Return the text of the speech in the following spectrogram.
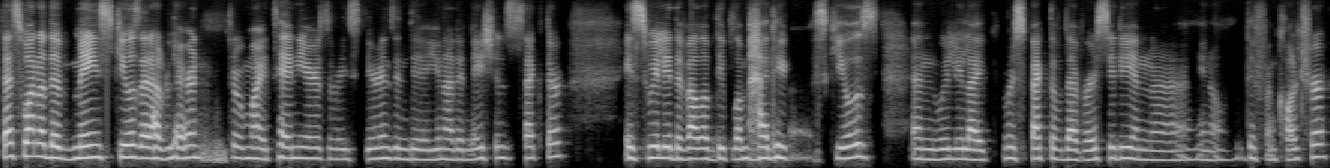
That's one of the main skills that I've learned through my 10 years of experience in the United Nations sector is really develop diplomatic skills and really like respect of diversity and uh, you know different culture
